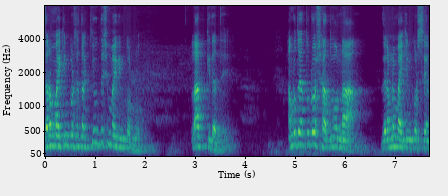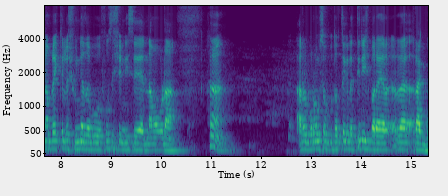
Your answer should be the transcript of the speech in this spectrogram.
যারা মাইকিং করছে, তারা কি উদ্দেশ্যে মাইকিং করল? লাভ কি তাতে? আমরা তো এতটাও সাধুও না যে আপনি মাইকিং করছেন, আমরা একেলে শূন্য যাব, পঁচিশের নিচে নামাবো না। হ্যাঁ আরও বরং সব ধরতে গেলে তিরিশ বারায় রাখব।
